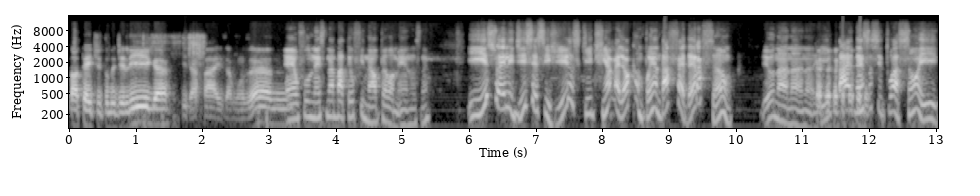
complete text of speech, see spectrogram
Só tem título de liga, que já faz alguns anos. É, o Fluminense não bateu o final, pelo menos, né? E isso ele disse esses dias que tinha a melhor campanha da federação. Viu? Na, na, na- e tá nessa situação aí.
